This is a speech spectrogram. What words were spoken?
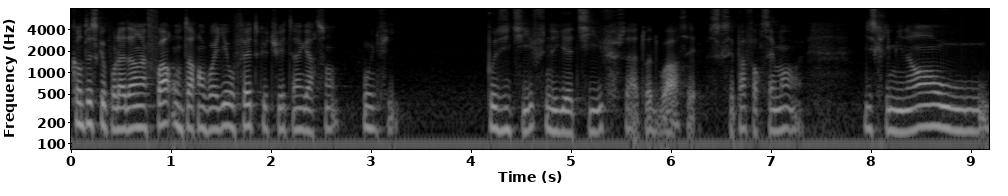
quand est-ce que pour la dernière fois, on t'a renvoyé au fait que tu étais un garçon ou une fille? Positif, négatif, c'est à toi de voir, parce que c'est pas forcément discriminant ou,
